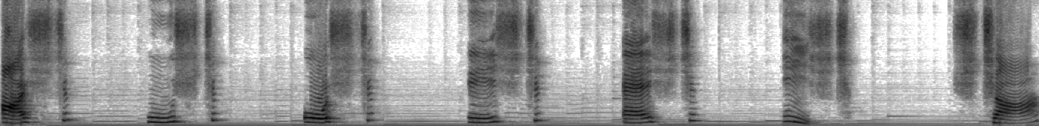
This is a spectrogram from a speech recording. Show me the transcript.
Ащ, ущ, ощ, іщ, ещ, іщ, ща,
